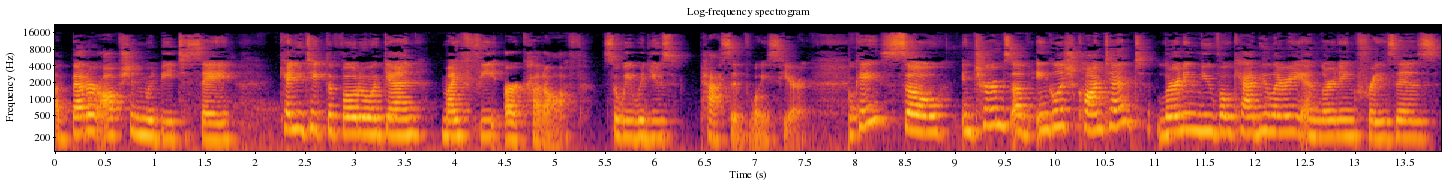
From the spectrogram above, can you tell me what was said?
A better option would be to say, can you take the photo again? My feet are cut off. So we would use passive voice here. Okay, so in terms of English content, learning new vocabulary and learning phrases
